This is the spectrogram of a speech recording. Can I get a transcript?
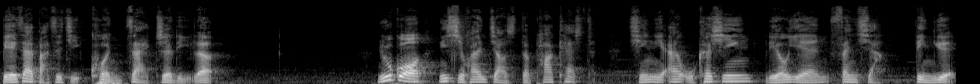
别再把自己困在这里了。如果你喜欢饺子的 Podcast，请你按五颗星、留言、分享、订阅。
